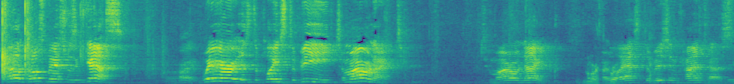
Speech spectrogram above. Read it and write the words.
Fellow Toastmasters and guests, All right. Where is the place to be tomorrow night? Tomorrow night, our last division contest.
